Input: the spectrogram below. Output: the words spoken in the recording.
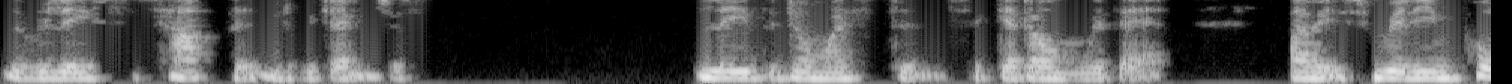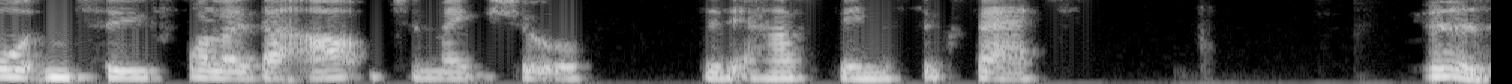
the release has happened, we don't just leave the domestic to get on with it. Um, it's really important to follow that up to make sure that it has been a success. Good.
